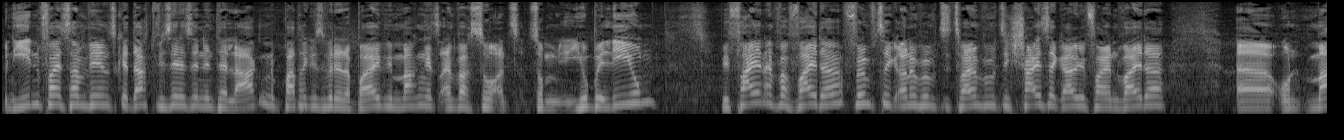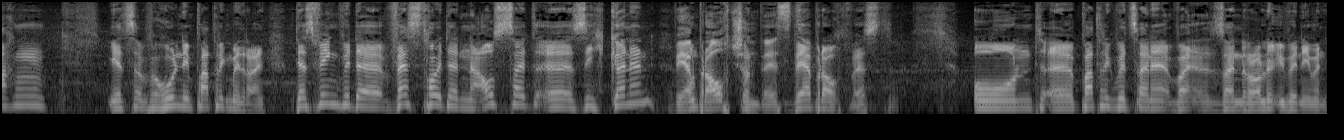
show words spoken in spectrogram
Und jedenfalls haben wir uns gedacht, wir sind jetzt in Interlaken, Patrick ist wieder dabei, wir machen jetzt einfach so als, zum Jubiläum, wir feiern einfach weiter, 50, 51, 52, scheißegal, wir feiern weiter äh, und machen, jetzt wir holen den Patrick mit rein. Deswegen wird der West heute eine Auszeit äh, sich gönnen. Wer und braucht schon West? Wer braucht West? Und äh, Patrick wird seine, seine Rolle übernehmen.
